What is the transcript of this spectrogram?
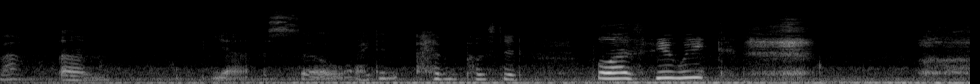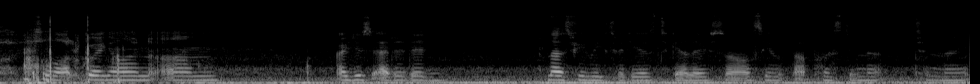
wow. Um yeah, so I didn't I haven't posted the last few weeks. There's a lot going on. Um I just edited last few weeks videos together, so I'll see about posting that tonight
